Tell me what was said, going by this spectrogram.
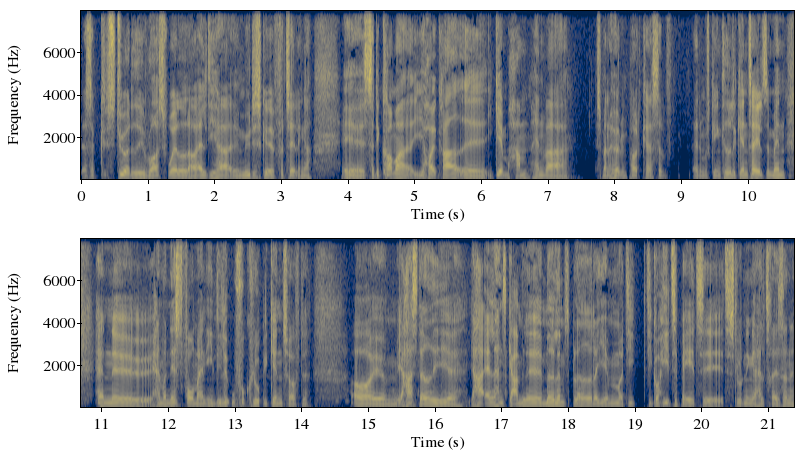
altså, styrtet i Roswell og alle de her øh, mytiske fortællinger. Øh, så det kommer i høj grad øh, igennem ham. Han var, hvis man har hørt min podcast, så er det måske en kedelig gentagelse, men han, øh, han var næstformand i en lille UFO-klub i Gentofte. Og øh, jeg har stadig øh, jeg har alle hans gamle medlemsblade derhjemme, og de, de går helt tilbage til, til slutningen af 50'erne.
